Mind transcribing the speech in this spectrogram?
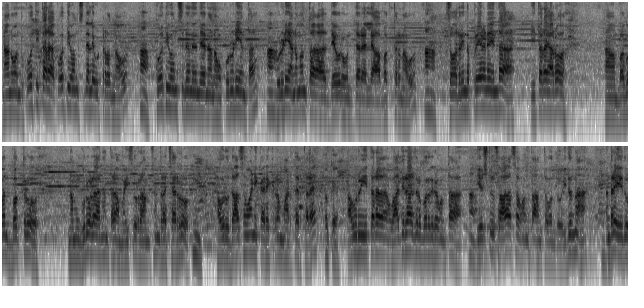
ನಾನು ಒಂದು ಕೋತಿ ತರ ಕೋತಿ ವಂಶದಲ್ಲೇ ಹುಟ್ಟಿರೋದು ನಾವು. ಕೋತಿ ವಂಶದಿಂದ ನಾವು ಕುರುಡಿ ಅಂತ. ಕುರುಡಿ ಹನುಮಂತ ದೇವರು ಅಂತಾರೆ ಅಲ್ಲಿ ಆ ಭಕ್ತರು ನಾವು. ಸೊ ಅದರಿಂದ ಪ್ರೇರಣೆಯಿಂದ ಈ ಥರ ಯಾರೋ ಭಗವಂತ ಭಕ್ತರು ನಮ್ಮ ಗುರುಗಳ ನಂತರ ಮೈಸೂರು ರಾಮಚಂದ್ರಾಚಾರ್ಯರು ಅವರು ದಾಸವಾಣಿ ಕಾರ್ಯಕ್ರಮ ಮಾಡ್ತಾ ಇರ್ತಾರೆ. ಓಕೆ. ಅವರು ಈ ಥರ ವಾದಿರಾಜರು ಬರೆದಿರುವಂಥ ಎಷ್ಟು ಸಾಹಸವಂತ ಅಂತ ಒಂದು ಇದನ್ನ ಅಂದರೆ ಇದು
